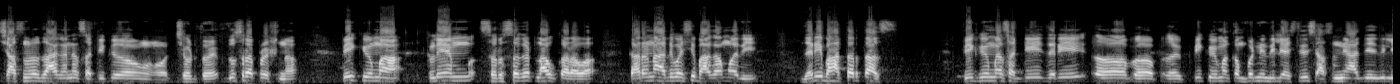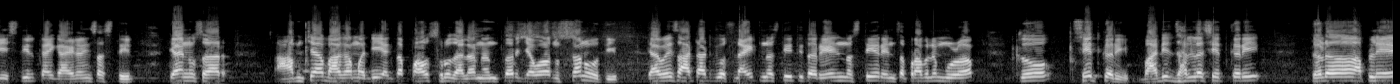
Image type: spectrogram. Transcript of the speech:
शासनाला जाग आणण्यासाठी छेडतोय. दुसरा प्रश्न पीक विमा क्लेम सरसकट लागू करावा. कारण आदिवासी भागामध्ये जरी बहात्तर तास पीक विम्यासाठी जरी पीक विमा कंपनी दिली असतील शासनाने आधी दिली असतील काही गाईडलाईन्स असतील त्यानुसार आमच्या भागामध्ये एकदा पाऊस सुरू झाल्यानंतर जेव्हा नुकसान होती त्यावेळेस आठ आठ दिवस लाइट नसते तिथं रेंज नसते रेंजचा प्रॉब्लेममुळं तो शेतकरी बाधित झालेला शेतकरी तर आपले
